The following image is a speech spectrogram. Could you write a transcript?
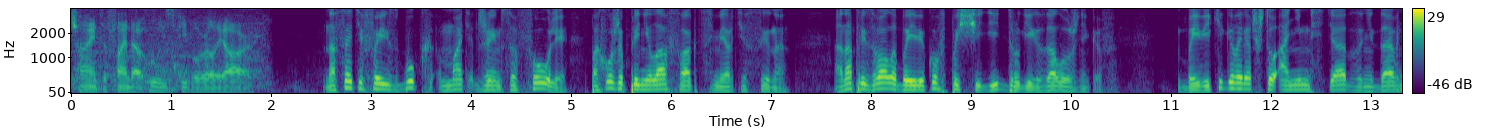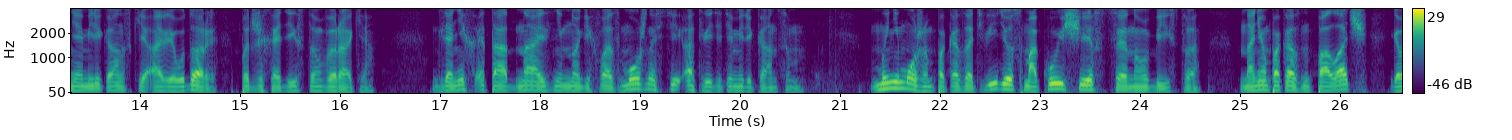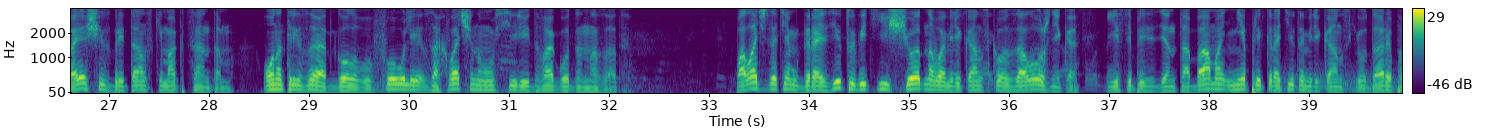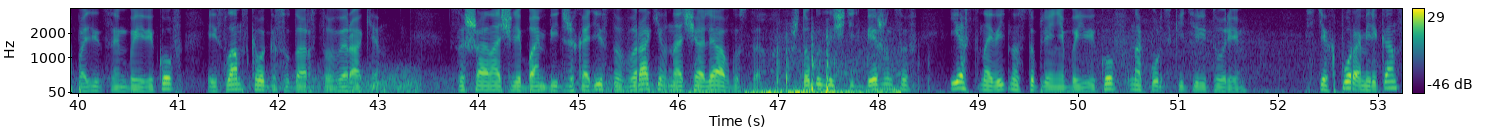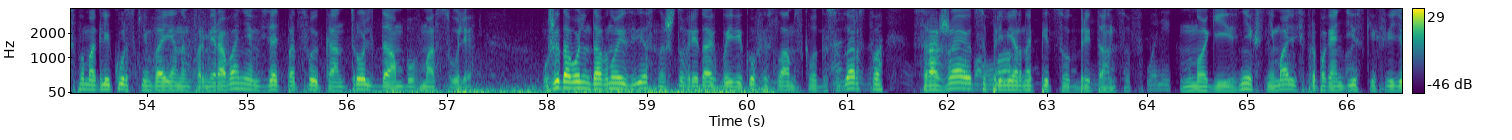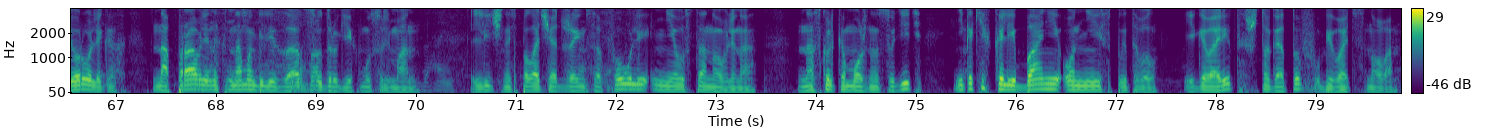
На сайте Facebook мать Джеймса Фоули, похоже, приняла факт смерти сына. Она призвала боевиков пощадить других заложников. Боевики говорят, что они мстят за недавние американские авиаудары по джихадистам в Ираке. Для них это одна из немногих возможностей ответить американцам. Мы не можем показать видео, смакующее сцену убийства. На нем показан палач, говорящий с британским акцентом. Он отрезает голову Фоули, захваченному в Сирии два года назад. Палач затем грозит убить еще одного американского заложника, если президент Обама не прекратит американские удары по позициям боевиков исламского государства в Ираке. США начали бомбить джихадистов в Ираке в начале августа, чтобы защитить беженцев и остановить наступление боевиков на курдские территории. С тех пор американцы помогли курдским военным формированиям взять под свой контроль дамбу в Масуле – уже довольно давно известно, что в рядах боевиков исламского государства сражаются примерно 500 британцев. Многие из них снимались в пропагандистских видеороликах, направленных на мобилизацию других мусульман. Личность палача Джеймса Фоули не установлена. Насколько можно судить, никаких колебаний он не испытывал и говорит, что готов убивать снова.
